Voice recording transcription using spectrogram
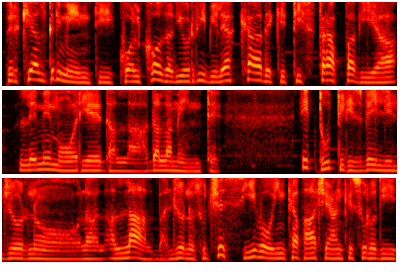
perché altrimenti qualcosa di orribile accade che ti strappa via le memorie dalla, dalla mente e tu ti risvegli il giorno all'alba, il giorno successivo, incapace anche solo di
